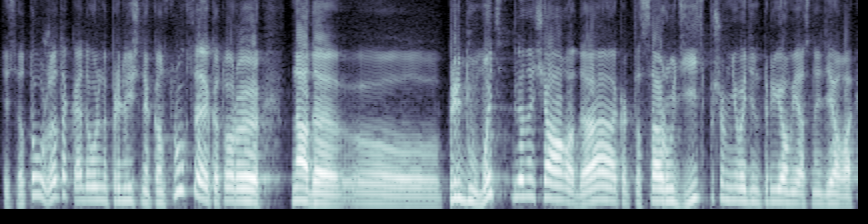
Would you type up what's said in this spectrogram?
То есть это уже такая довольно приличная конструкция, которую надо э, придумать для начала, да, как-то соорудить, причем не в один прием, ясное дело.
